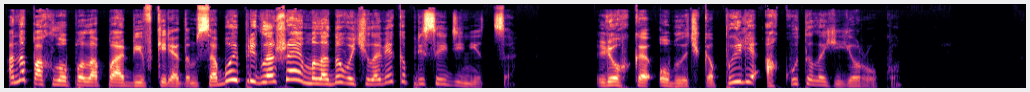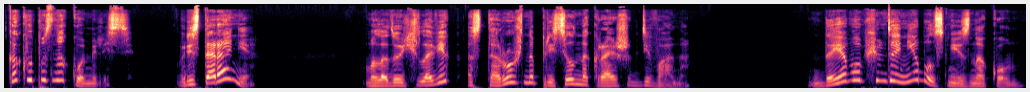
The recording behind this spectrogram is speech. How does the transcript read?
Она похлопала по обивке рядом с собой, приглашая молодого человека присоединиться. Легкое облачко пыли окутало ее руку. Как вы познакомились? В ресторане? Молодой человек осторожно присел на краешек дивана. Да я, в общем-то, не был с ней знаком.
